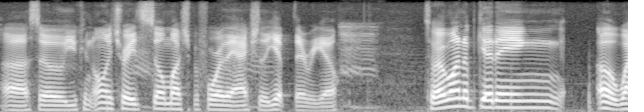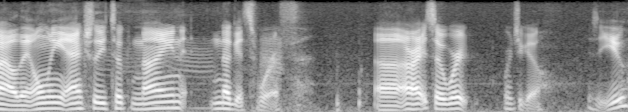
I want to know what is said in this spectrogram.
uh, so you can only trade so much before they actually. Yep, there we go. So I wound up getting. Oh wow, they only actually took nine nuggets worth. Uh, all right, so where where'd you go? Is it you?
